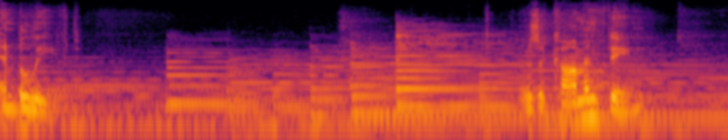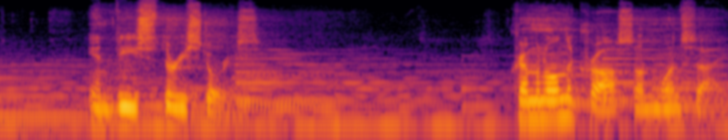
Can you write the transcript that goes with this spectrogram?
and believed. A common theme in these three stories criminal on the cross on one side,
